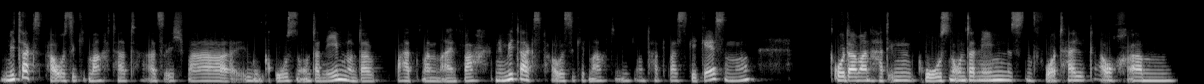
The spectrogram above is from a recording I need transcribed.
Mittagspause gemacht hat. Also ich war in großen Unternehmen und da hat man einfach eine Mittagspause gemacht und, und hat was gegessen. Ne? Oder man hat in großen Unternehmen, das ist ein Vorteil, auch ähm,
